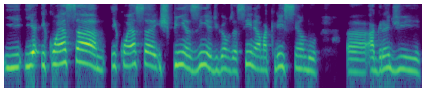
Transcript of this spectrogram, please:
E, e, e, com essa e com essa espinhazinha, digamos assim, né, a Macris sendo uh, a grande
